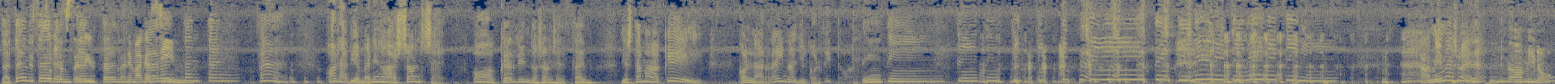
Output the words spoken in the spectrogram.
de magazine. Hola, bienvenidos a Sunset. Oh, qué lindo Sunset Y estamos aquí con la reina y el gordito. A mí me suena. No, a mí no.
